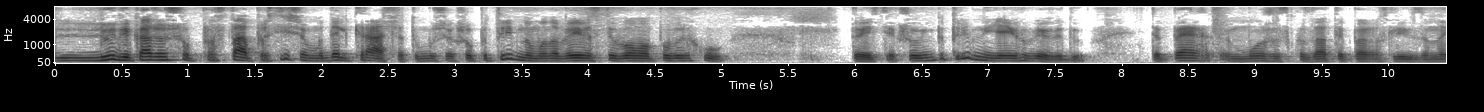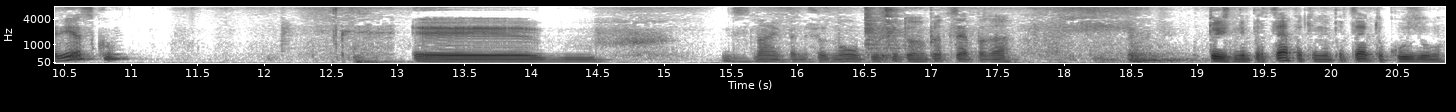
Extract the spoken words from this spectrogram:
Люди кажуть, що проста, простіша модель краще, тому що якщо потрібно, можна вивести вома поверху. Тобто, якщо він потрібний, я його виведу. Тепер можу сказати пару слів за нав'язку. Е, не знаю, певно, що знову пишу того прицепа, да? Тобто не прицепа, то не прицеп, то кузов.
